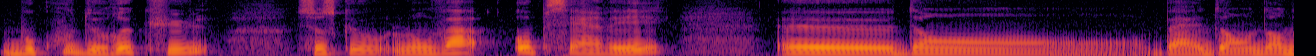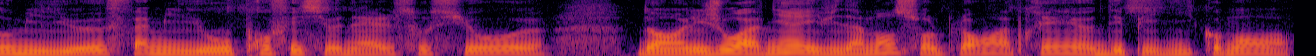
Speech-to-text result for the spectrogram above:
beaucoup de recul sur ce que l'on va observer euh, bah, dans, nos milieux familiaux, professionnels, sociaux, euh, dans les jours à venir, évidemment, sur le plan après euh, des pays, comment,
